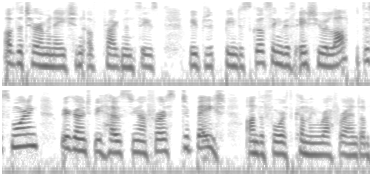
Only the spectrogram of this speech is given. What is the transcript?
of the termination of pregnancies. We've been discussing this issue a lot, but this morning we're going to be hosting our first debate on the forthcoming referendum.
